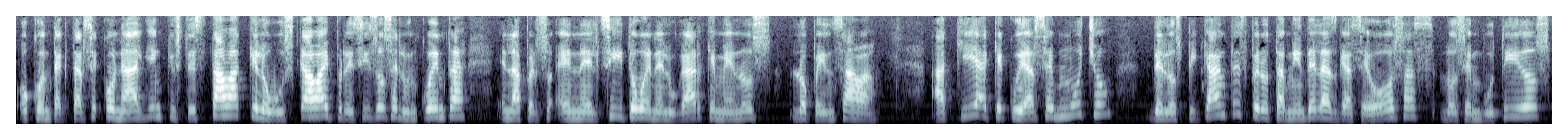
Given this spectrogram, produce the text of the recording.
o contactarse con alguien que usted estaba, que lo buscaba y preciso se lo encuentra en, la en el sitio o en el lugar que menos lo pensaba. Aquí hay que cuidarse mucho de los picantes, pero también de las gaseosas, los embutidos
